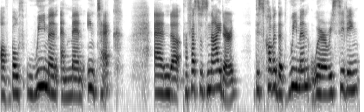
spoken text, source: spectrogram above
of both women and men in tech. And uh, Professor Snyder discovered that women were receiving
